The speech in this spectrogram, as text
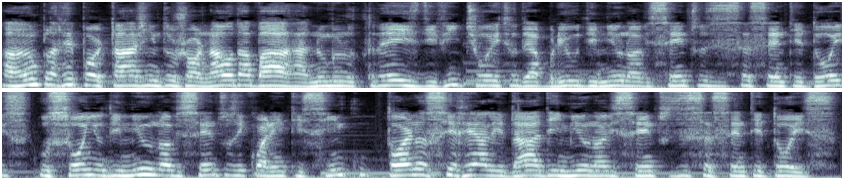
a ampla reportagem do Jornal da Barra, número 3, de 28 de abril de 1962, O Sonho de 1945, torna-se realidade em 1962,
